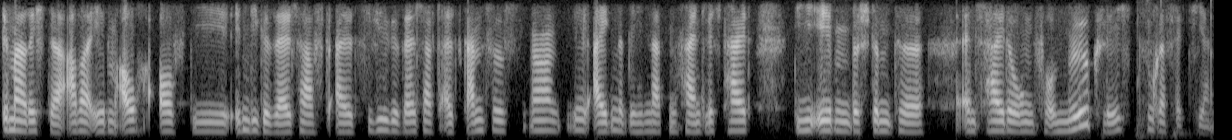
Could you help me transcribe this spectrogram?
immer richte, aber eben auch auf die in die Gesellschaft als Zivilgesellschaft als Ganzes, ne, die eigene Behindertenfeindlichkeit, die eben bestimmte Entscheidungen verunmöglicht, zu reflektieren.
